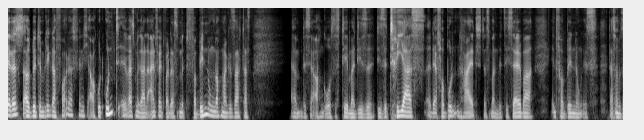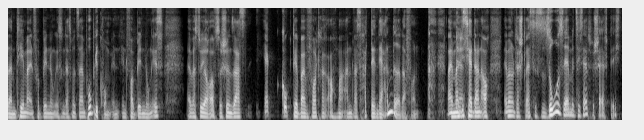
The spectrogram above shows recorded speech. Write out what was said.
Ja, das ist also mit dem Blick nach vorne, das finde ich auch gut. Und äh, was mir gerade einfällt, weil du das mit Verbindung nochmal gesagt hast, ähm, das ist ja auch ein großes Thema, diese, diese Trias äh, der Verbundenheit, dass man mit sich selber in Verbindung ist, dass man mit seinem Thema in Verbindung ist und dass man mit seinem Publikum in, in Verbindung ist. Äh, was du ja auch oft so schön sagst, ja, guck dir beim Vortrag auch mal an, was hat denn der andere davon? Weil man ja. ist ja dann auch, wenn man unter Stress ist, so sehr mit sich selbst beschäftigt,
